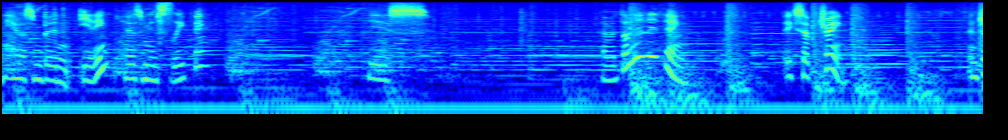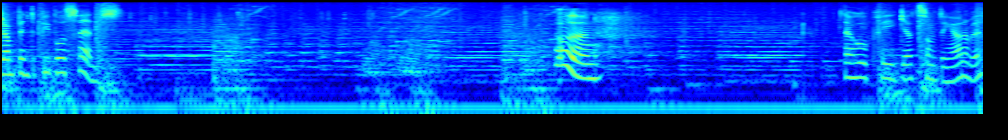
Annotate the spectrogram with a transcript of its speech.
He hasn't been eating. He hasn't been sleeping. He's... Haven't done anything. Except train and jump into people's heads. Well then. I hope he gets something out of it.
